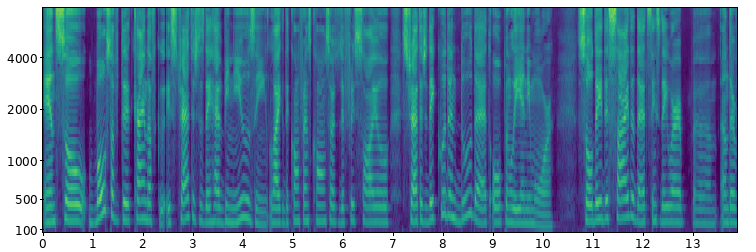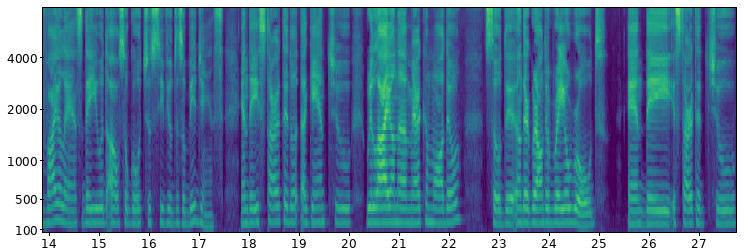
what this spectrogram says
and so most of the kind of strategies they have been using like the conference concerts the free soil strategy they couldn't do that openly anymore so they decided that since they were um, under violence, they would also go to civil disobedience. And they started uh, again to rely on the American model, so the Underground Railroad. And they started to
